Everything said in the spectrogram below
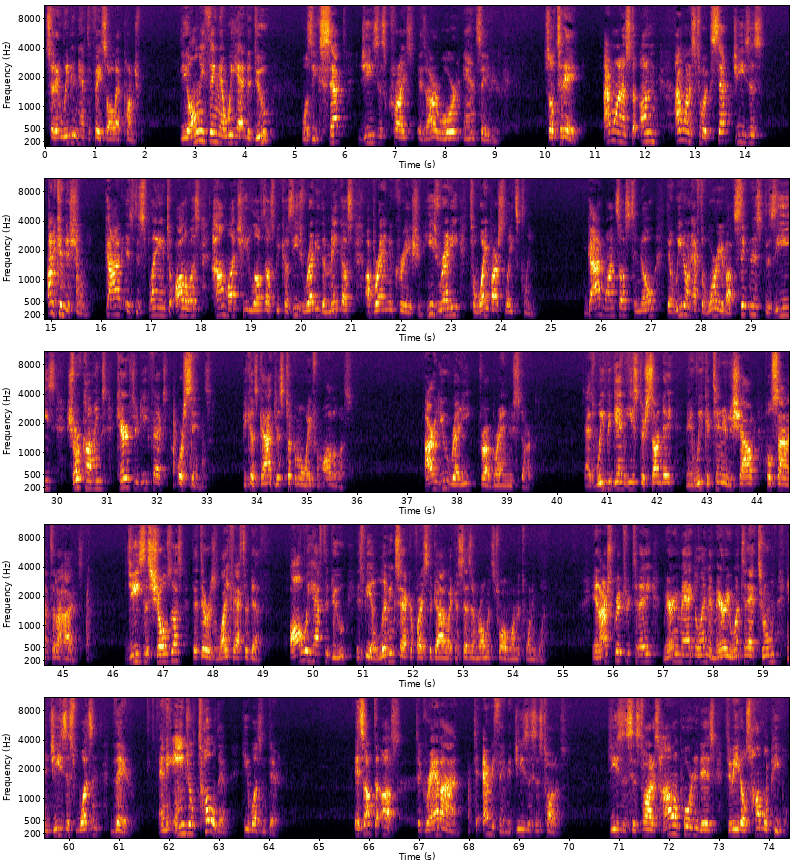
so that we didn't have to face all that punishment. The only thing that we had to do was accept Jesus Christ as our Lord and Savior. So today, I want us to un, I want us to accept Jesus unconditionally. God is displaying to all of us how much He loves us because He's ready to make us a brand new creation. He's ready to wipe our slates clean. God wants us to know that we don't have to worry about sickness, disease, shortcomings, character defects, or sins because God just took them away from all of us. Are you ready for a brand new start? As we begin Easter Sunday, may we continue to shout, Hosanna to the highest. Jesus shows us that there is life after death. All we have to do is be a living sacrifice to God, like it says in Romans 12 1 to 21. In our scripture today, Mary Magdalene and Mary went to that tomb and Jesus wasn't there. And the angel told them he wasn't there. It's up to us to grab on to everything that Jesus has taught us. Jesus has taught us how important it is to be those humble people.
